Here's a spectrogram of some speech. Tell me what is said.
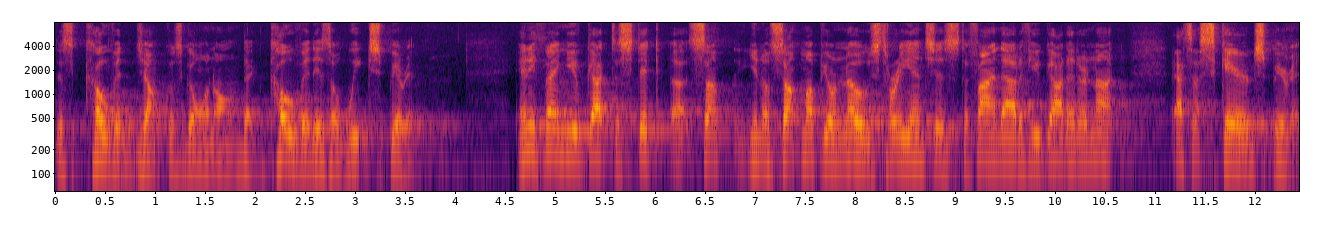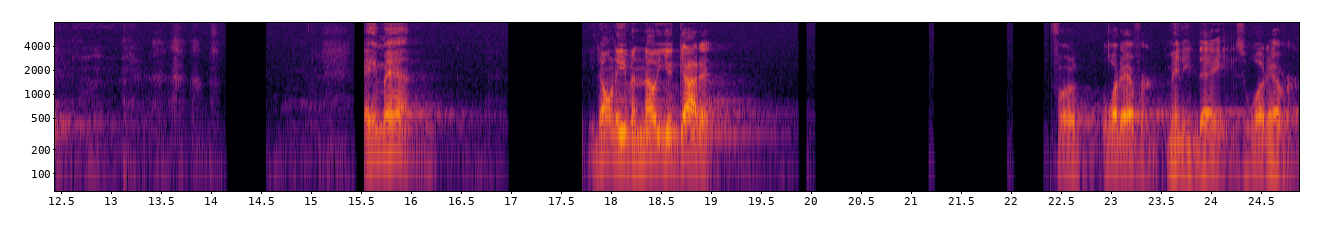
this COVID junk was going on, that COVID is a weak spirit. Anything you've got to stick uh, some, you know, something up your nose three inches to find out if you got it or not, that's a scared spirit. Amen. You don't even know you got it. For whatever, many days, whatever.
